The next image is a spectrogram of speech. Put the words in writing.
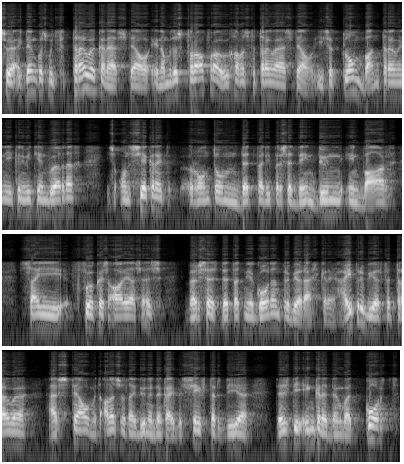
So ek dink ons moet vertroue kan herstel en dan moet ons vra vra hoe gaan ons vertroue herstel? Hier's 'n klomp wantroue in die ekonomie teenwoordig. Hier's onsekerheid rondom dit wat die president doen en waar sy fokusareas is versus dit wat meneer Gordon probeer regkry. Hy probeer vertroue herstel met alles wat hy doen en dink hy besef terdee dis die enkele ding wat kort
